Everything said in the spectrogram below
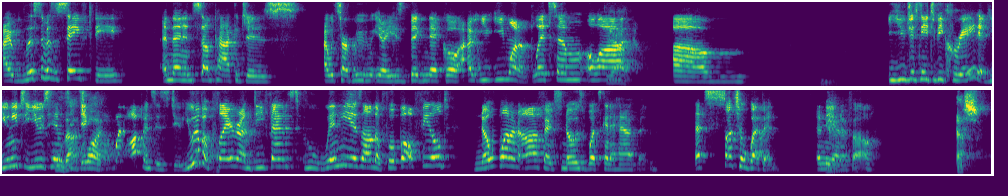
I would list him as a safety, and then in sub packages, I would start moving. You know, he's big nickel. I, you you want to blitz him a lot. Yeah. Um, you just need to be creative. You need to use him well, to dictate why- what offenses do. You have a player on defense who, when he is on the football field, no one on offense knows what's going to happen. That's such a weapon in the yeah. NFL. Yes.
